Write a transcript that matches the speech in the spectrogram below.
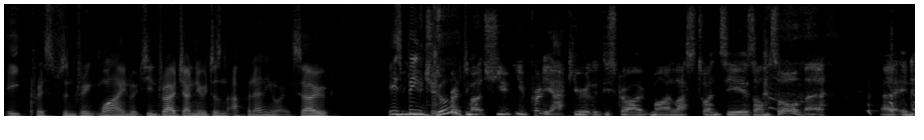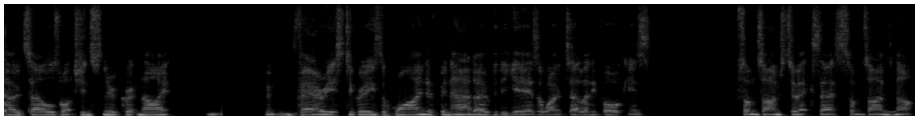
eat crisps and drink wine, which in dry January doesn't happen anyway. So it's been you good. Pretty much, you, you pretty accurately described my last twenty years on tour there, uh, in hotels watching snooker at night. Various degrees of wine have been had over the years. I won't tell any porkies. Sometimes to excess, sometimes not.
